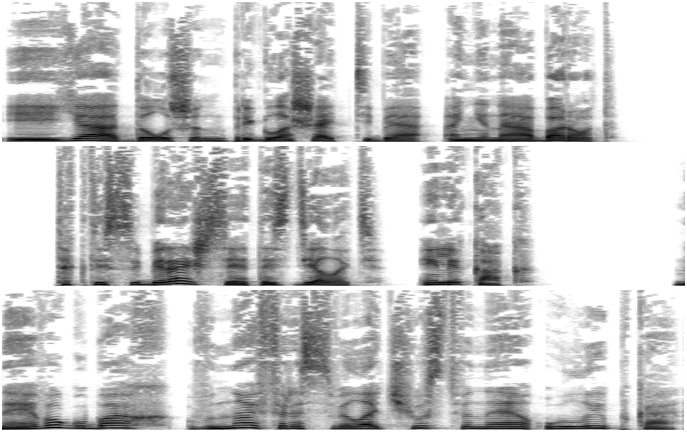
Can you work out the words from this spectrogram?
и я должен приглашать тебя, а не наоборот. Так ты собираешься это сделать, или как?» На его губах вновь расцвела чувственная улыбка,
